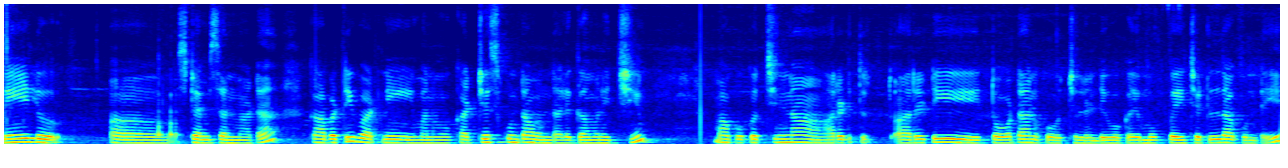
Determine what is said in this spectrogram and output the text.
మేల్ స్టెమ్స్ అన్నమాట. కాబట్టి వాటిని మనము కట్ చేసుకుంటూ ఉండాలి గమనించి. మాకు ఒక చిన్న అరటి అరటి తోట అనుకోవచ్చులేండి. ఒక ముప్పై చెట్లు దాకా ఉంటాయి.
